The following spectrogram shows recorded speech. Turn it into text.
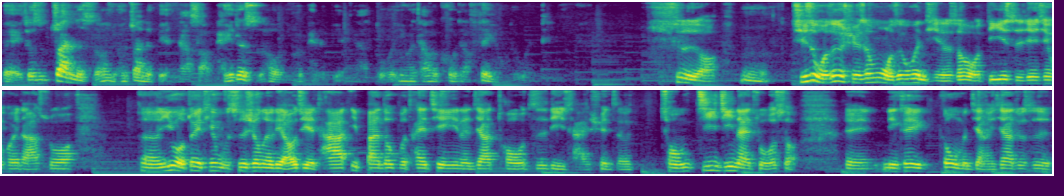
备，就是赚的时候你会赚的比人家少，赔的时候你会赔的比人家多，因为它会扣掉费用的问题。是哦。嗯，其实我这个学生问我这个问题的时候，我第一时间先回答说，呃，以我对天府师兄的了解，他一般都不太建议人家投资理财选择从基金来着手。诶，你可以跟我们讲一下，就是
